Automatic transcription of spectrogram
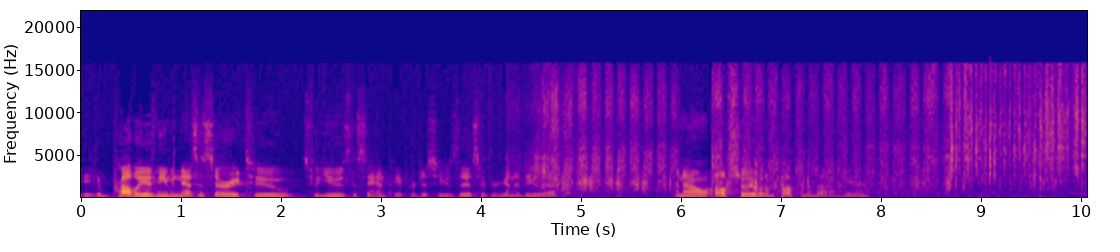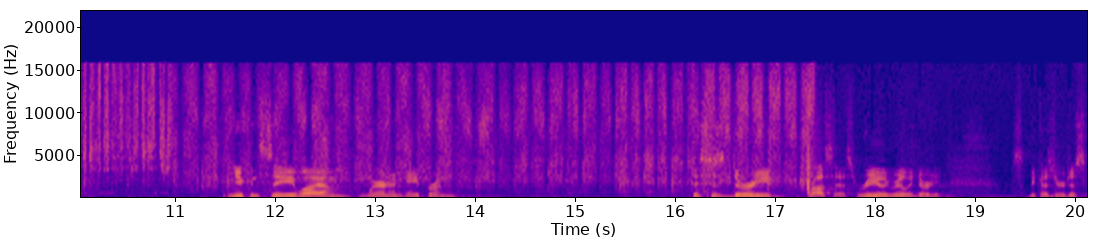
it probably isn't even necessary to, to use the sandpaper. Just use this if you're going to do that. And I'll, I'll show you what I'm talking about here. And you can see why I'm wearing an apron. This is dirty process, really, really dirty. It's because you're just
